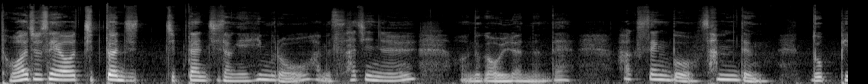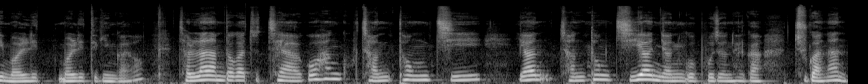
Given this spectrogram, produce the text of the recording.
도와주세요. 집단 집단 지성의 힘으로 하면서 사진을 어, 누가 올렸는데 학생부 3등 높이 멀리 멀리뛰기인가요? 전라남도가 주최하고 한국 전통지 연 전통 지연 연구 보존회가 주관한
